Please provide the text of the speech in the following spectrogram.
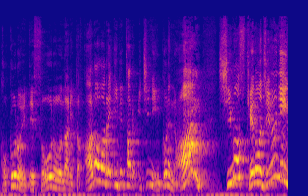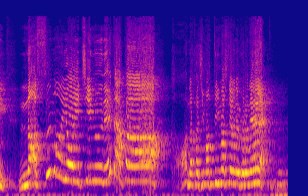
心得て候なりと現れいでたる一人。これなん？下助の十人。那須の余一宗高川中島って言いましたよね、これね。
